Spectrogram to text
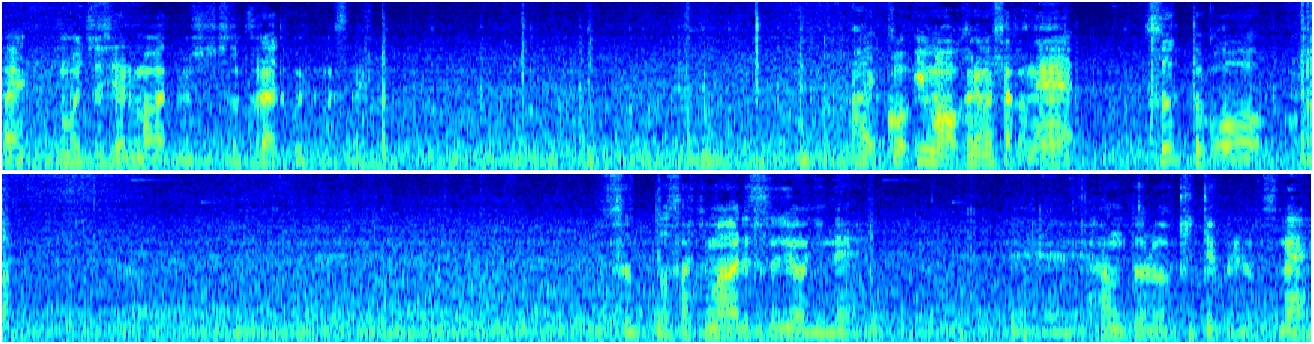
はい。もう一度左曲がってみましょう。ちょっと暗いところ行きますね。はいこ今分かりましたかね？スッとこうスッと先回りするようにね、えー、ハンドルを切ってくれるんですね。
